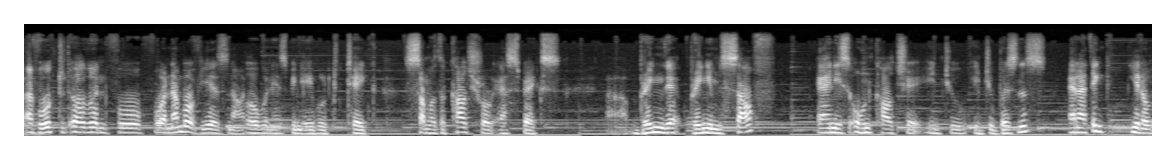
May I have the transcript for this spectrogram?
I've worked with Erwin for, for a number of years now. Erwin has been able to take some of the cultural aspects, uh, bring, the, bring himself and his own culture into, into business. And I think, you know,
